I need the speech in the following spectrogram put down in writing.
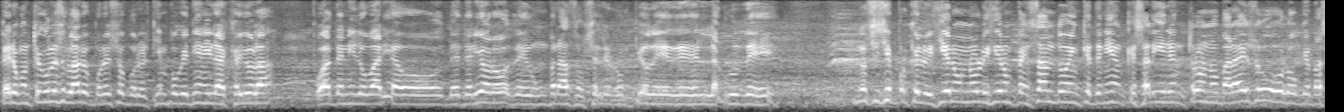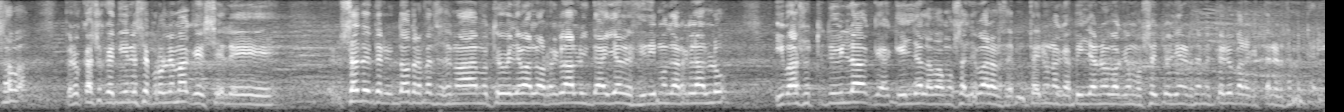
Pero conté con eso, claro, por eso, por el tiempo que tiene y la escayola, ha tenido varios deterioros, de un brazo se le rompió de, la cruz de... No sé si es porque lo hicieron no lo hicieron pensando en que tenían que salir en trono para eso o lo que pasaba, pero el caso es que tiene ese problema que se le... Se ha deteriorado otras veces, nos hemos tenido que llevarlo a arreglarlo y de ahí ya decidimos de arreglarlo y va a sustituirla, que aquella la vamos a llevar al cementerio, una capilla nueva que hemos hecho allí en el cementerio para que esté en el cementerio.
